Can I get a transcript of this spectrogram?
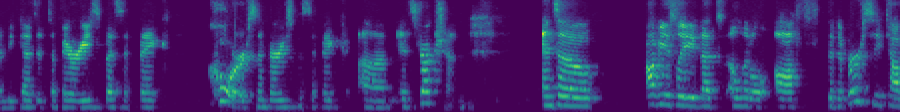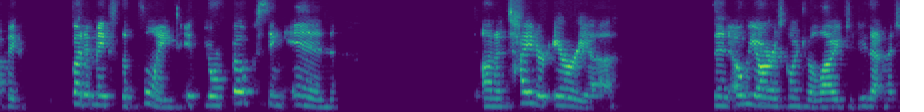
in because it's a very specific course and very specific um, instruction. And so obviously that's a little off the diversity topic, but it makes the point. If you're focusing in on a tighter area, then OER is going to allow you to do that much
